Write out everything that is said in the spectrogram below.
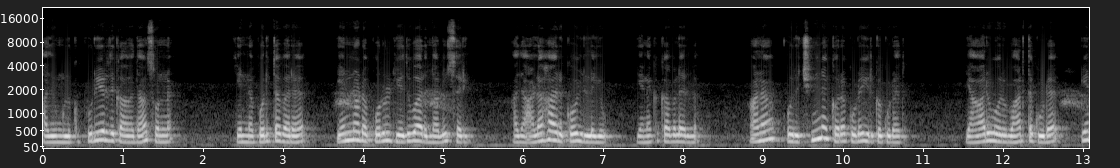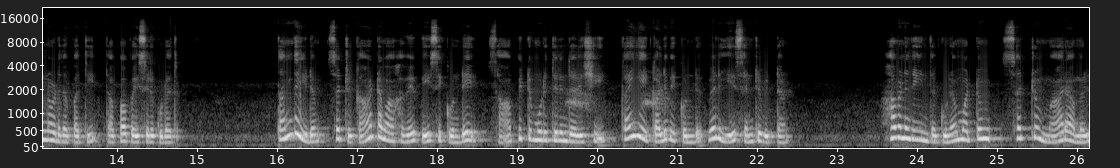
அது உங்களுக்கு புரியறதுக்காக தான் சொன்னேன். என்னை பொறுத்தவரை என்னோட பொருள் எதுவாக இருந்தாலும் சரி அது அழகாக இருக்கோ இல்லையோ எனக்கு கவலை இல்லை. ஆனால் ஒரு சின்ன குறை கூட இருக்கக்கூடாது. யாரும் ஒரு வார்த்தை கூட என்னோடதை பற்றி தப்பாக பேசிடக்கூடாது தந்தையிடம் சற்று காட்டமாகவே பேசிக்கொண்டே சாப்பிட்டு முடித்திருந்த ரிஷி கையை கழுவிக்கொண்டு வெளியே சென்று விட்டான். அவனது இந்த குணம் மட்டும் சற்றும் மாறாமல்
